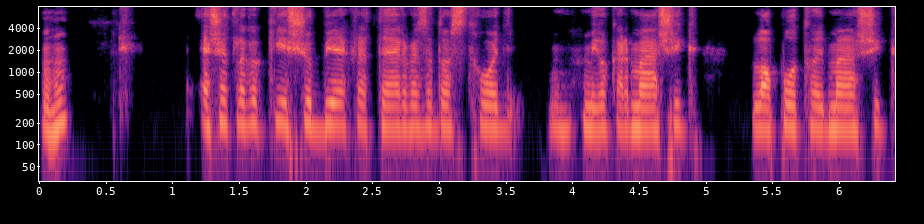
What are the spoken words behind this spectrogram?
Uh-huh esetleg a későbbiekre tervezed azt, hogy még akár másik lapot, vagy másik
